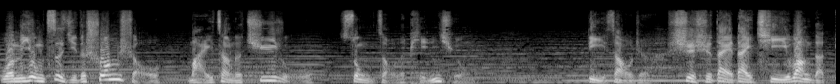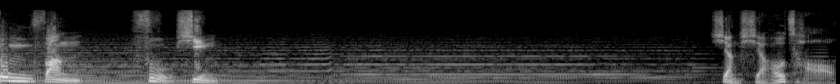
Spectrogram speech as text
我们用自己的双手埋葬了屈辱，送走了贫穷，缔造着世世代代期望的东方。复兴，像小草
